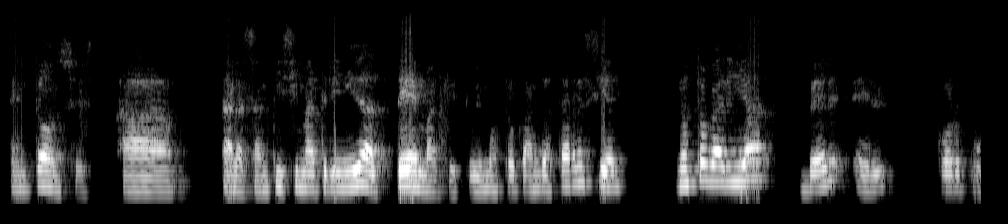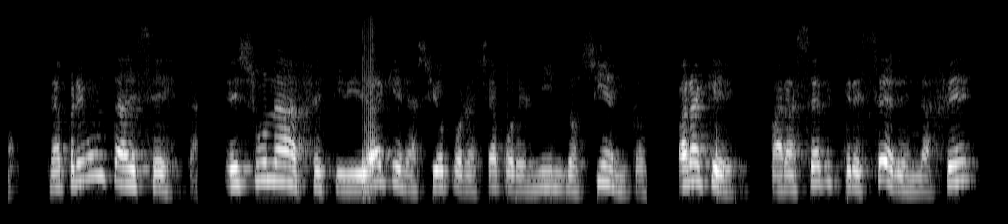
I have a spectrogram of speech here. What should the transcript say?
entonces a a la Santísima Trinidad, tema que estuvimos tocando hasta recién, nos tocaría ver el Corpus. La pregunta es esta. Es una festividad que nació por allá por el 1200. ¿Para qué? Para hacer crecer en la fe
